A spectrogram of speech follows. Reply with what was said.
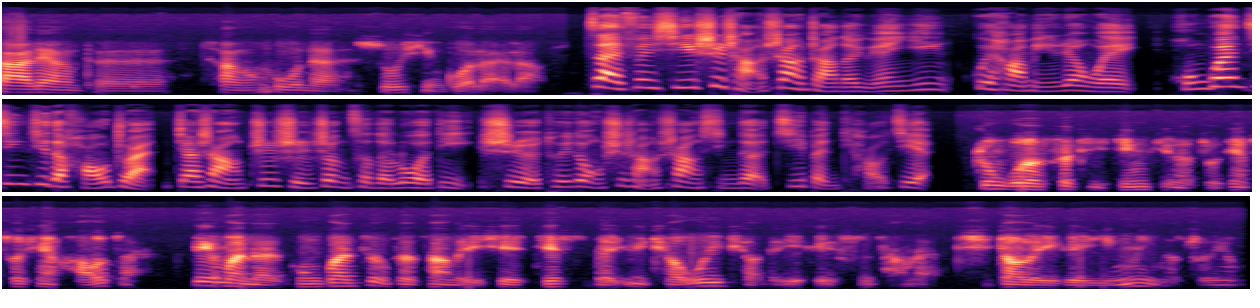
大量的账户呢苏醒过来了。在分析市场上涨的原因，桂浩明认为，宏观经济的好转加上支持政策的落地，是推动市场上行的基本条件。中国实体经济呢逐渐出现好转，另外呢，宏观政策上的一些及时的预调微调的，也给市场呢起到了一个引领的作用。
